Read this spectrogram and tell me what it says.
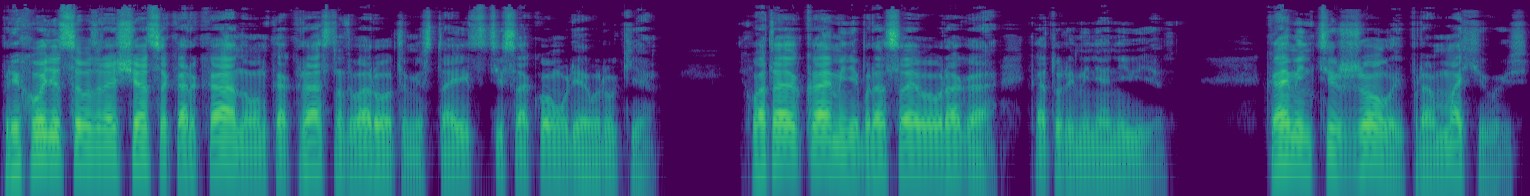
Приходится возвращаться к аркану, он как раз над воротами стоит с тесаком в левой руке. Хватаю камень и бросаю во врага, который меня не видит. Камень тяжелый, промахиваюсь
